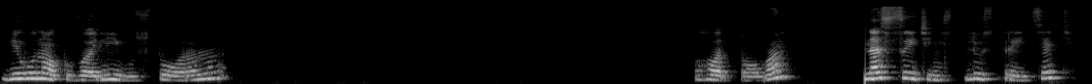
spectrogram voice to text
Бігунок в ліву сторону. Готово. Насиченість плюс 30.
